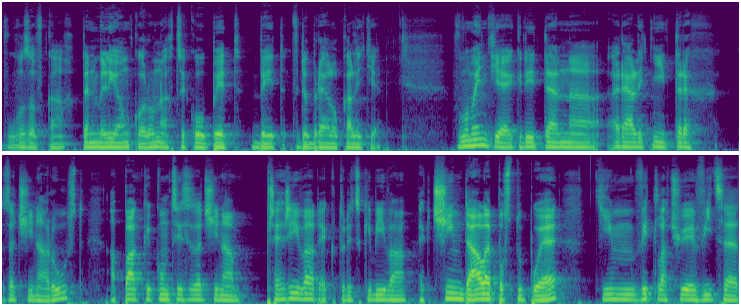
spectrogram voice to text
v úvozovkách ten milion korun a chce koupit byt v dobré lokalitě. V momentě, kdy ten realitní trh začíná růst a pak ke konci se začíná přehřívat, jak to vždycky bývá, tak čím dále postupuje, tím vytlačuje více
